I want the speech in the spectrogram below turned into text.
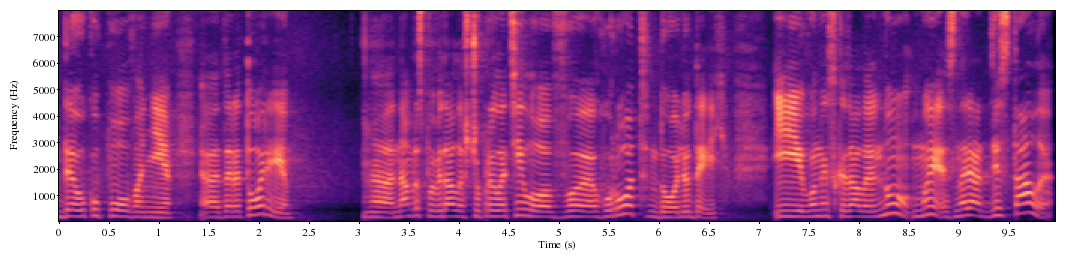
деокуповані е, території. Е, Нам розповідали, що прилетіло в город до людей. І вони сказали: ну, ми знаряд дістали,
